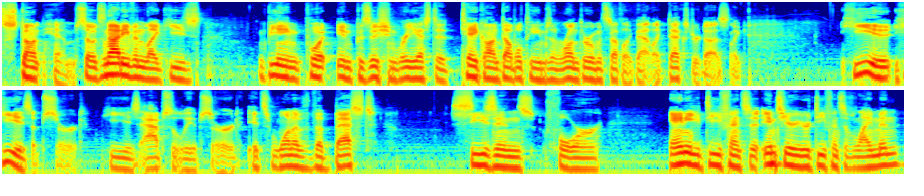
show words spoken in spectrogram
stunt him. So it's not even like he's being put in position where he has to take on double teams and run through them and stuff like that, like Dexter does. Like he he is absurd. He is absolutely absurd. It's one of the best seasons for any defensive interior defensive lineman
